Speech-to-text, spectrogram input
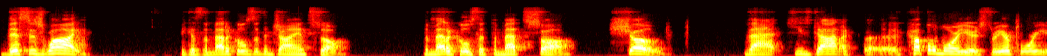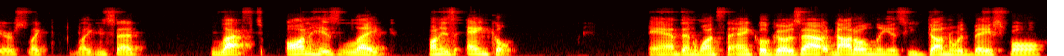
This is why, because the medicals that the Giants saw, the medicals that the Mets saw showed that he's got a, a couple more years, three or four years, like like you said, left on his leg, on his ankle and then once the ankle goes out, not only is he done with baseball,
